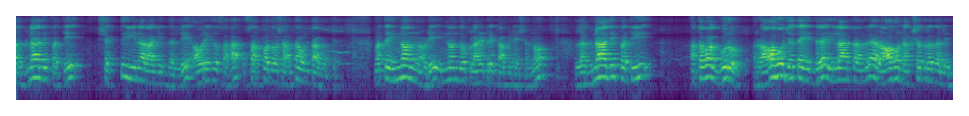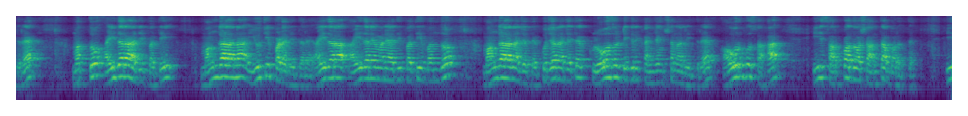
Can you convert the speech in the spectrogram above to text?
ಲಗ್ನಾಧಿಪತಿ ಶಕ್ತಿಹೀನರಾಗಿದ್ದಲ್ಲಿ ಅವರಿಗೂ ಸಹ ಸರ್ಪದೋಷ ಅಂತ ಉಂಟಾಗುತ್ತೆ. ಮತ್ತೆ ಇನ್ನೊಂದು ನೋಡಿ, ಇನ್ನೊಂದು ಪ್ಲಾನೆಟರಿ ಕಾಂಬಿನೇಷನ್ನು ಲಗ್ನಾಧಿಪತಿ ಅಥವಾ ಗುರು ರಾಹು ಜೊತೆ ಇದ್ದರೆ ಇಲ್ಲ ಅಂತ ಅಂದ್ರೆ ರಾಹು ನಕ್ಷತ್ರದಲ್ಲಿದ್ದರೆ ಮತ್ತು ಐದರ ಅಧಿಪತಿ ಮಂಗಳನ ಯುತಿ ಪಡೆದಿದ್ದಾರೆ. ಐದರ, ಐದನೇ ಮನೆ ಅಧಿಪತಿ ಬಂದು ಮಂಗಳನ ಜೊತೆ, ಕುಜನ ಜೊತೆ ಕ್ಲೋಸ್ ಡಿಗ್ರಿ ಕಂಜಂಕ್ಷನ್ ಅಲ್ಲಿ ಇದ್ರೆ ಅವ್ರಿಗೂ ಸಹ ಈ ಸರ್ಪದೋಷ ಅಂತ ಬರುತ್ತೆ. ಈ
